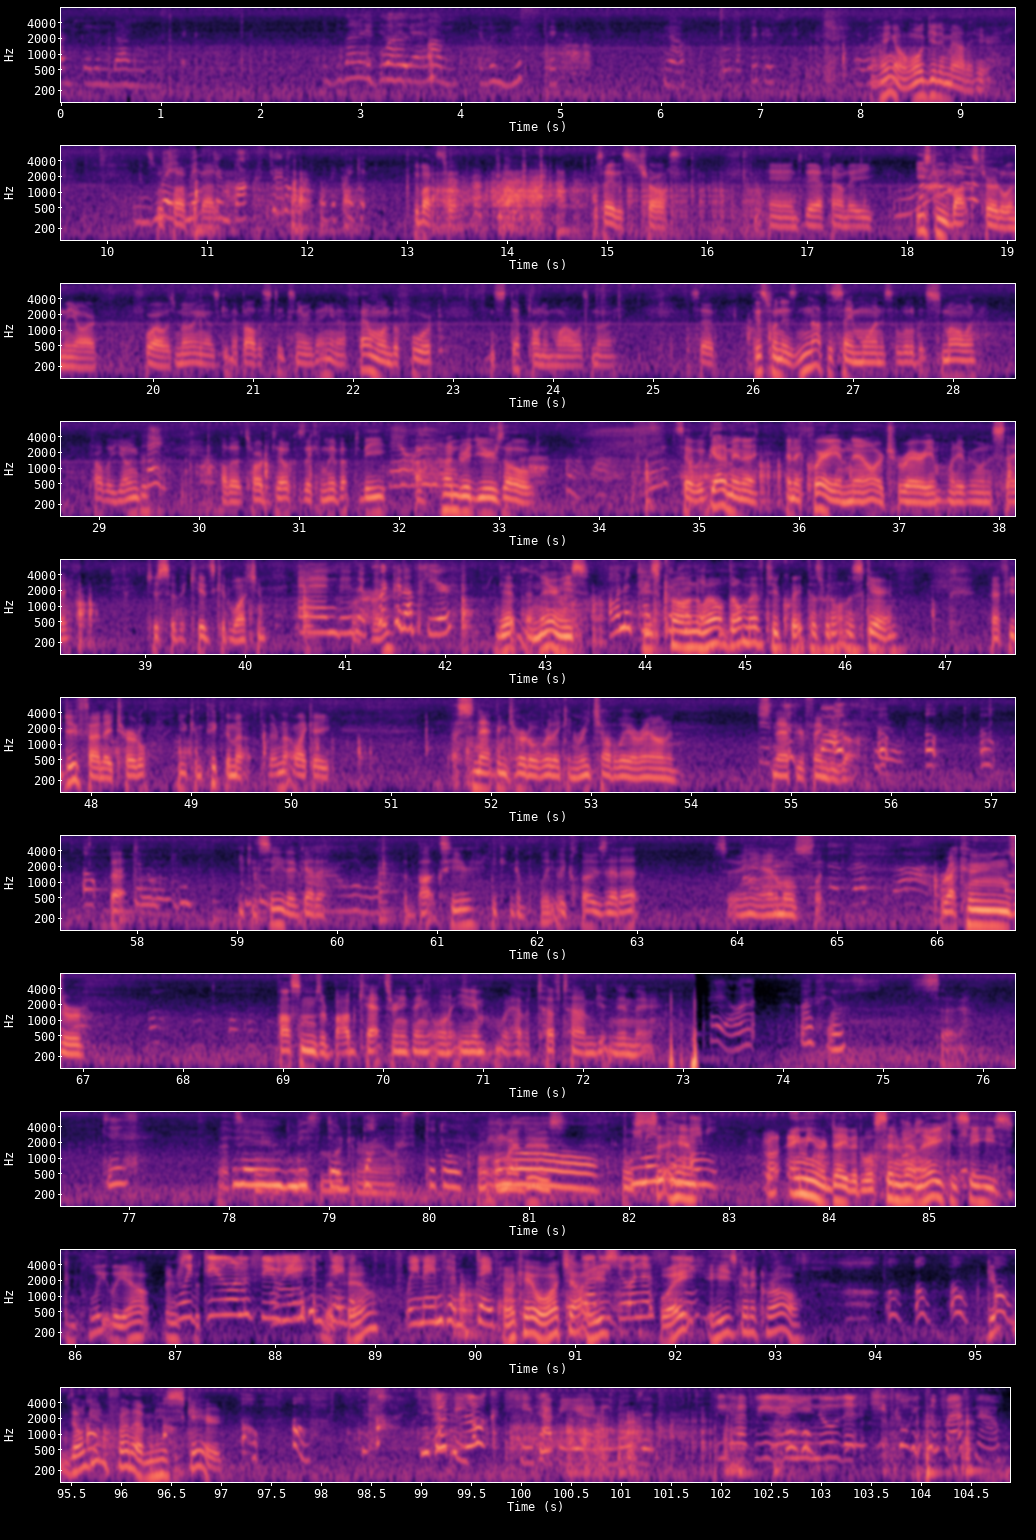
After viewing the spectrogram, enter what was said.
had to get him down with a stick. Are you gonna It do was, it again? um, it was this stick. No, it was a thicker stick. Well, hang on, we'll get him out of here. we'll Wait, talk Mr. about it. Box Turtle with the cricket. The box turtle. We'll say this is Charles. And today I found a eastern box turtle in the yard. Before I was mowing, I was getting up all the sticks and everything, and I found one before and stepped on him while I was mowing. So this one is not the same one. It's a little bit smaller, probably younger. Hey. Although it's hard to tell because they can live up to be a hundred years old. So we've got him in a, an aquarium now, or terrarium, whatever you want to say, just so the kids could watch him. And there's a cricket up here. Yep, and there he's I want to touch He's crawling. Well, don't move too quick because we don't want to scare him. Now, if you do find a turtle, you can pick them up. They're not like a a snapping turtle where they can reach all the way around and snap your fingers off. Oh, oh, oh. oh. But Get him, get him. you can see they've got a box here. You can completely close that up. So any animals like raccoons or possums or bobcats or anything that want to eat him would have a tough time getting in there. Hey, I want I see him. So Just that's Hello, him. He's Mr. looking around. Box Turtle. What we might do is we'll we sit him. Amy. Well, Amy or David, we'll sit him down there. You can see he's completely out. There's Wait, the, do you want to see We named him the David. tail. We named him David. Okay, well watch Hey, out. Daddy, He's do you wait. me? He's gonna crawl. Oh, oh, oh, Get, oh, don't oh, get in front of him. He's scared. oh. oh, He's happy. Look. He's happy and he knows it. He's happy and he oh. knows it. He's going so fast now.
